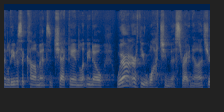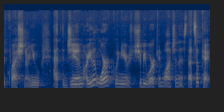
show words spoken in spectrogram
And leave us a comment to check in. Let me know where on earth are you watching this right now? That's your question. Are you at the gym? Are you at work when you should be working watching this? That's okay.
